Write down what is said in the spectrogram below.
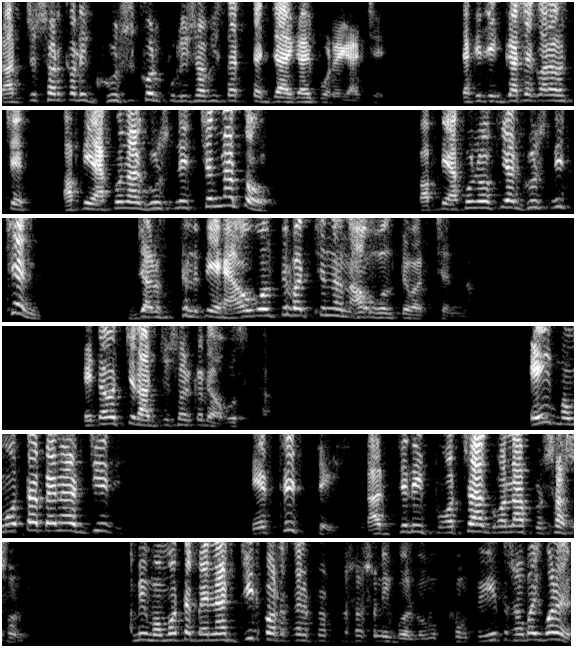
রাজ্য সরকারি ঘুষখোর পুলিশ অফিসারটার জায়গায় পড়ে গেছে। যাকে জিজ্ঞাসা করা হচ্ছে, আপনি এখন আর ঘুষ নিচ্ছেন না তো? আপনি এখনও কি আর ঘুষ নিচ্ছেন? যার উত্তরে হ্যাঁও বলতে পারছেন না, নাও বলতে পারছেন না। এটা হচ্ছে রাজ্য সরকারের অবস্থা। এই মমতা ব্যানার্জির নেতৃত্বে রাজ্যের এই পচা গলা প্রশাসন, আমি মমতা ব্যানার্জির পতাকার প্রশাসনই বলব, মুখ্যমন্ত্রী। তো সবাই বলেন,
